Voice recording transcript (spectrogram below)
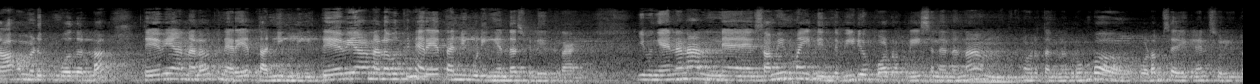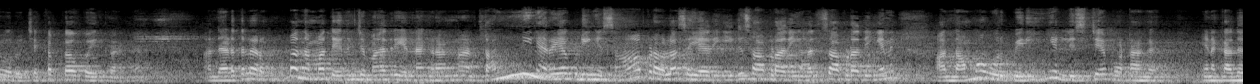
தாகம் எடுக்கும் போதெல்லாம் தேவையான அளவுக்கு நிறைய தண்ணி குடிங்க. தேவையான அளவுக்கு நிறைய தண்ணி குடிங்கன்னு தான் சொல்லியிருக்கிறாங்க. இவங்க என்னென்னா சமீபமாக இது இந்த வீடியோ போடுற ரீசன் என்னென்னா ஒருத்தங்களுக்கு ரொம்ப உடம்பு சரியில்லைன்னு சொல்லிட்டு ஒரு செக்கப்புக்காக போயிருக்கிறாங்க. அந்த இடத்துல ரொம்ப அந்த அம்மா தெரிஞ்ச மாதிரி என்னங்கிறாங்கன்னா தண்ணி நிறையா குடிங்க சாப்பிடவெல்லாம் செய்யாதீங்க இது சாப்பிடாதீங்க அது சாப்பிடாதீங்கன்னு அந்த அம்மா ஒரு பெரிய லிஸ்ட்டே போட்டாங்க. எனக்கு அதை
